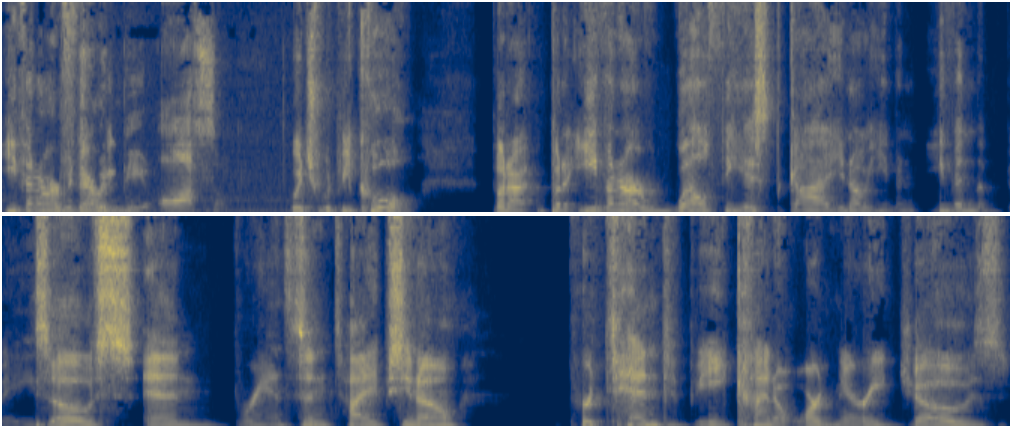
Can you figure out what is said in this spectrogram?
even our Which very would be awesome. which would be cool. But our, but even our wealthiest guy, you know, even even the Bezos and Branson types, you know, pretend to be kind of ordinary Joes,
